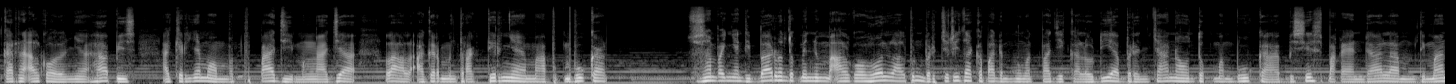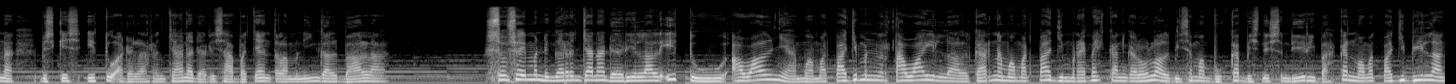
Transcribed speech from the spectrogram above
Karena alkoholnya habis akhirnya Muhammad Paji mengajak Lal agar mentraktirnya mabuk bukan Sesampainya di bar untuk minum alkohol, Lal pun bercerita kepada Muhammad Paji kalau dia berencana untuk membuka bisnis pakaian dalam di mana bisnis itu adalah rencana dari sahabatnya yang telah meninggal Bala. Selesai mendengar rencana dari Lal itu, awalnya Muhammad Paji menertawai Lal karena Muhammad Paji meremehkan kalau Lal bisa membuka bisnis sendiri. Bahkan Muhammad Paji bilang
